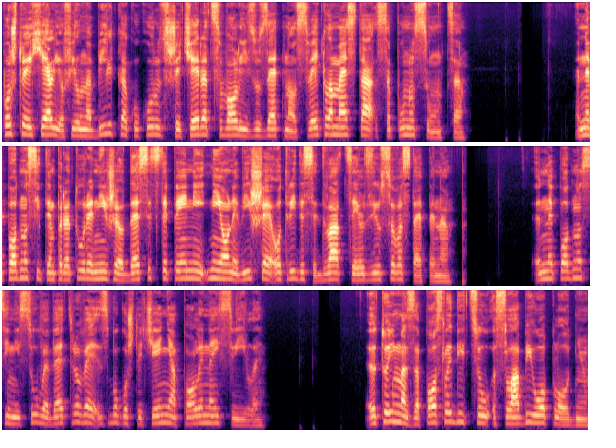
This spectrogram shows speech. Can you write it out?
Pošto je heliofilna biljka, kukuruz šećerac voli izuzetno svetla mesta sa puno sunca. Ne podnosi temperature niže od 10 stepeni, ni one više od 32 Celzijusova stepena. Ne podnosi ni suve vetrove zbog oštećenja polena i svile. To ima za posledicu slabiju oplodnju.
